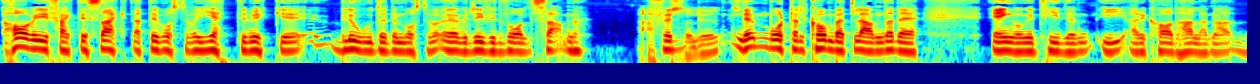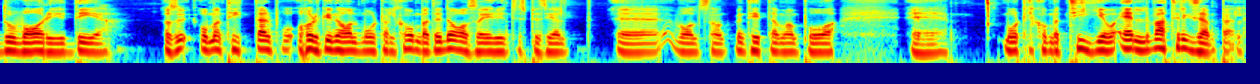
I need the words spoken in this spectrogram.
har vi ju faktiskt sagt att det måste vara jättemycket blod och det måste vara överdrivet våldsam. Absolut. När Mortal Kombat landade en gång i tiden i arkadhallarna, då var det ju det. Alltså om man tittar på original Mortal Kombat idag så är det inte speciellt eh, våldsamt. Men tittar man på eh, Mortal Kombat 10 och 11 till exempel.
